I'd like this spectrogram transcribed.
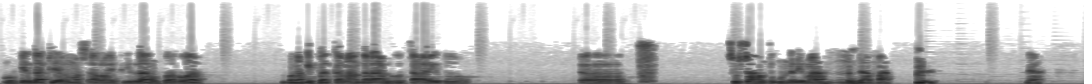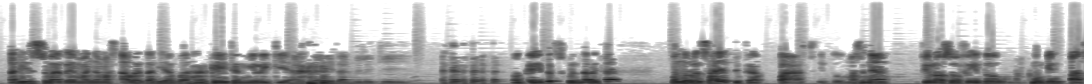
mungkin tadi yang Mas Aloy bilang bahwa mengakibatkan antara anggota itu eh, susah untuk menerima Hmm. pendapat. nah, tadi sesuai temanya Mas Aloy tadi apa? Hargai dan miliki ya. hargai dan miliki Oke, itu sebenarnya menurut saya juga pas itu. Maksudnya filosofi itu mungkin pas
